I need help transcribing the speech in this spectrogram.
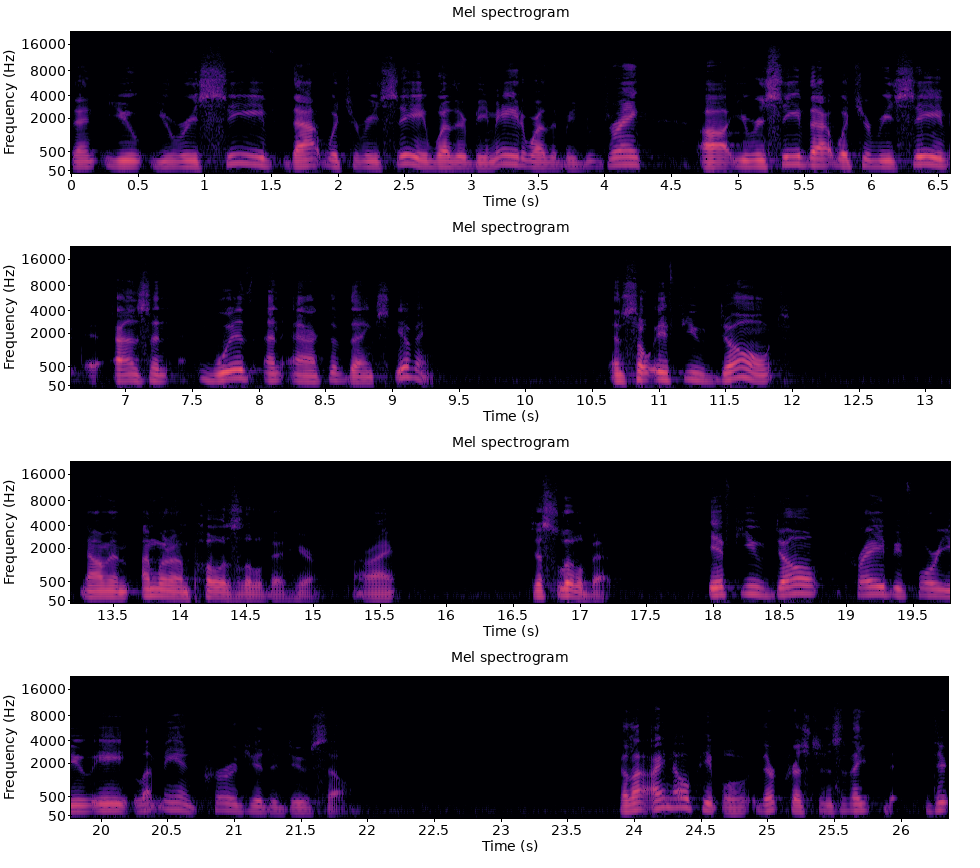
then you, you receive that which you receive, whether it be meat or whether it be drink, uh, you receive that which you receive as an with an act of thanksgiving. And so if you don't, now I'm, I'm going to impose a little bit here, all right? Just a little bit. If you don't pray before you eat, let me encourage you to do so. Because I, I, know people, they're Christians, and they, they,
